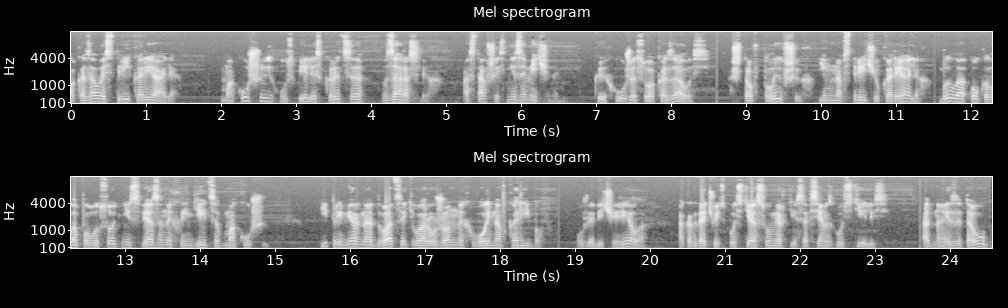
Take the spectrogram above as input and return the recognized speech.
показалось три кориаля. Макуши успели скрыться в зарослях, оставшись незамеченными. К их ужасу оказалось, что вплывших им навстречу кориалях было около полусотни связанных индейцев Макуши и примерно 20 вооруженных воинов-карибов. Уже вечерело, а когда чуть спустя сумерки совсем сгустились, одна из этауб,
